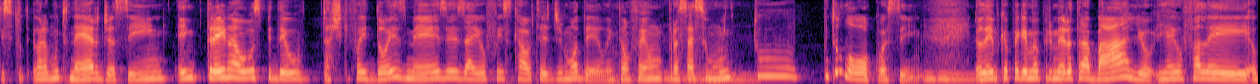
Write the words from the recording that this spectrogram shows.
estu... eu era muito nerd, assim. Entrei na USP, deu, acho que foi dois meses, aí eu fui scouter de modelo. Então, foi um processo uhum. muito muito louco, assim. Uhum. Eu lembro que eu peguei meu primeiro trabalho e aí eu falei, eu,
